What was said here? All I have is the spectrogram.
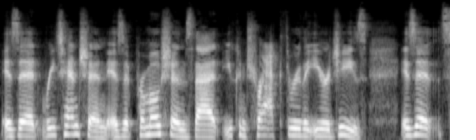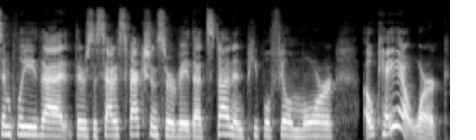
Is it retention? Is it promotions that you can track through the ERGs? Is it simply that there's a satisfaction survey that's done and people feel more okay at work?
